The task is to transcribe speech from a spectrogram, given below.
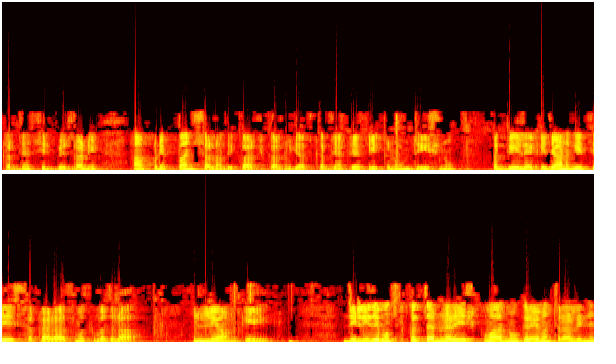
ਕਰਦਿਆਂ ਸ੍ਰੀ ਬਿਰਲਾ ਨੇ ਆਪਣੇ 5 ਸਾਲਾਂ ਦੇ ਕਾਰਜਕਾਲ ਨੂੰ ਯਾਦ ਕਰਦਿਆਂ ਕਿਹਾ ਕਿ ਇਹ ਕਾਨੂੰਨ ਦੇਸ਼ ਨੂੰ ਅੱਗੇ ਲੈ ਕੇ ਜਾਣਗੇ ਤੇ ਸਕਾਰਾਤਮਕ ਬਦਲਾਅ ਲਿਆਉਣਗੇ। ਦਿੱਲੀ ਦੇ ਮੁੱਖ ਸਕੱਤਰ ਨਰੇਸ਼ ਕੁਮਾਰ ਨੂੰ ਗ੍ਰਹਿ ਮੰਤਰਾਲੇ ਨੇ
